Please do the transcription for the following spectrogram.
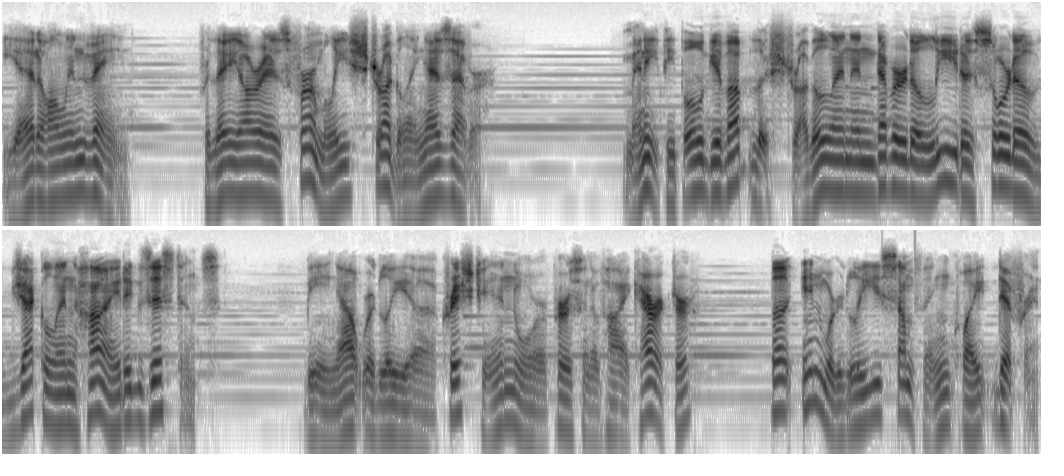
yet all in vain for they are as firmly struggling as ever. Many people give up the struggle and endeavor to lead a sort of Jekyll and Hyde existence, being outwardly a Christian or person of high character, but inwardly something quite different.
